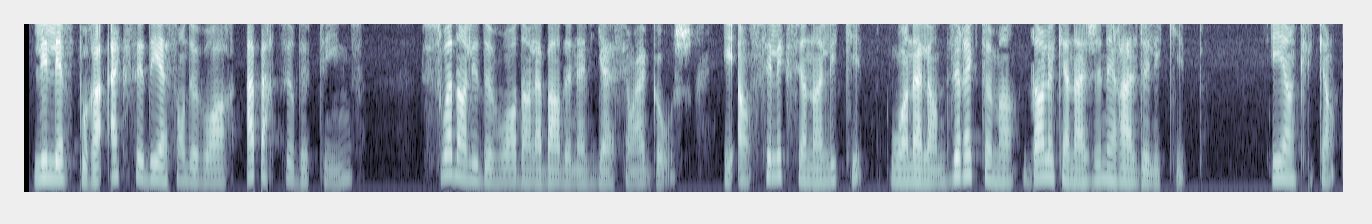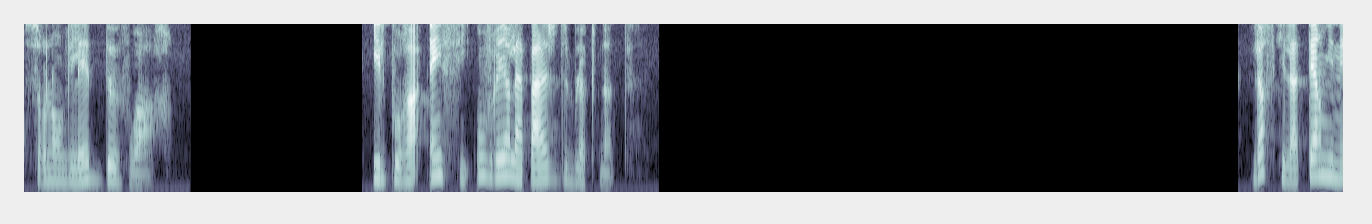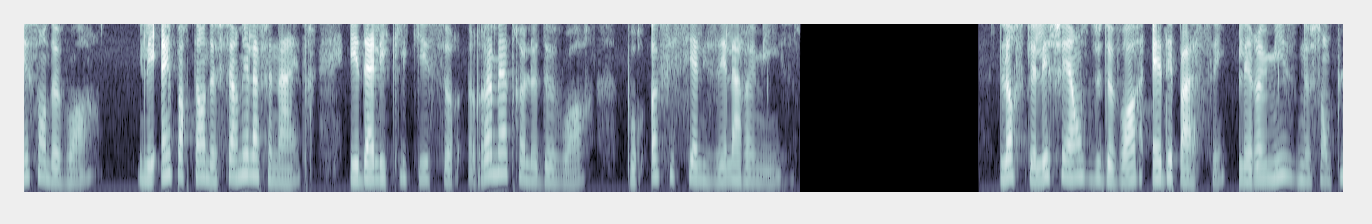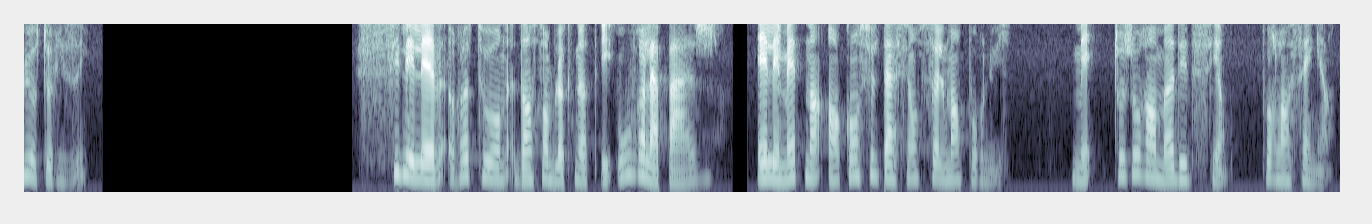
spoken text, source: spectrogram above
L'élève pourra accéder à son devoir à partir de Teams, soit dans les devoirs dans la barre de navigation à gauche et en sélectionnant l'équipe ou en allant directement dans le canal général de l'équipe et en cliquant sur l'onglet Devoirs. Il pourra ainsi ouvrir la page du bloc-notes. Lorsqu'il a terminé son devoir, il est important de fermer la fenêtre et d'aller cliquer sur Remettre le devoir pour officialiser la remise. Lorsque l'échéance du devoir est dépassée, les remises ne sont plus autorisées. Si l'élève retourne dans son bloc-notes et ouvre la page, elle est maintenant en consultation seulement pour lui, mais toujours en mode édition pour l'enseignant.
